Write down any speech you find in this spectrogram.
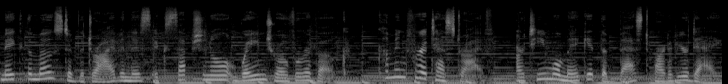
Make the most of the drive in this exceptional Range Rover Evoque. Come in for a test drive. Our team will make it the best part of your day.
